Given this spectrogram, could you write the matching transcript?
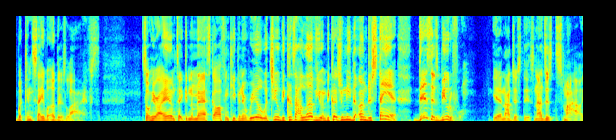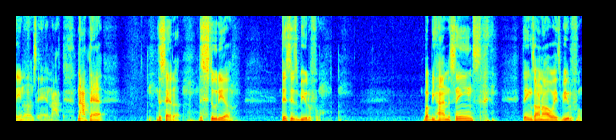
but can save others' lives. So here I am taking the mask off and keeping it real with you because I love you and because you need to understand this is beautiful. Yeah, not just this, not just the smile, you know what I'm saying? Not not that. The setup, the studio. This is beautiful. But behind the scenes, things aren't always beautiful.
